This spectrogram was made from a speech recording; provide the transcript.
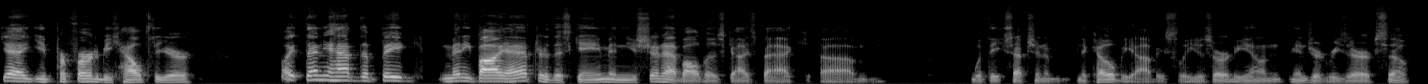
Yeah, you'd prefer to be healthier, but then you have the big mini bye after this game, and you should have all those guys back. Um, with the exception of Nakobe, obviously, who's already on injured reserve. So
